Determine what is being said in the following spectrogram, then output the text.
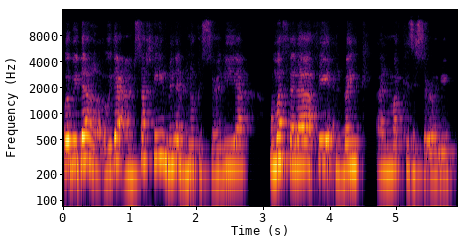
ودعم سخي من البنوك السعودية ممثلة في البنك المركزي السعودي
